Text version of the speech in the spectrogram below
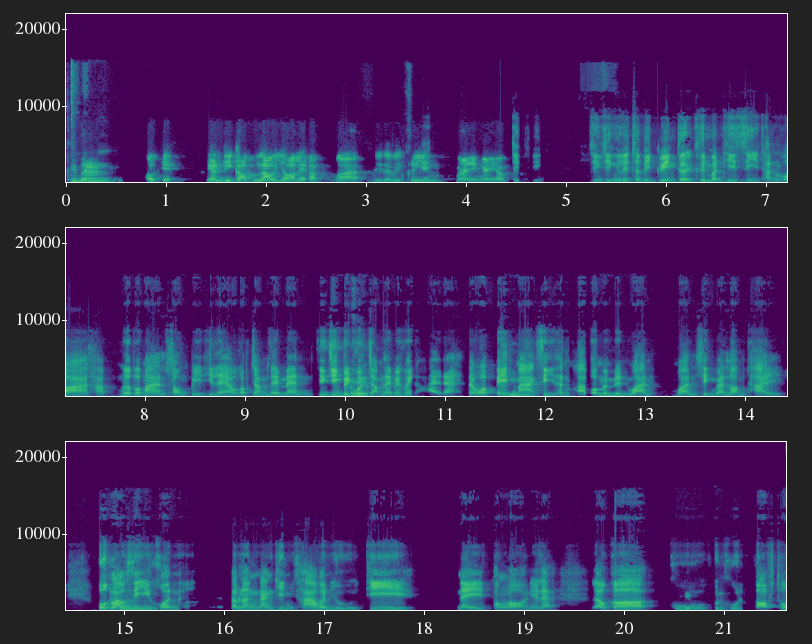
พี่เบิร์นโอเค งั้นพี่ก๊อฟเล่าย้อนเลยครับว่า Little Big Green มายังไงครับ จริงๆจริงๆ Little Big Green เกิดขึ้นวันที่ 4 ธันวาครับ เมื่อประมาณ 2 ปีที่แล้วก็จำได้แม่น จริง ๆ เป็นคนจำอะไรไม่ค่อยได้นะ แต่ว่าเป๊ะมาก 4 ธันวาเพราะมันเป็นวันวันสิ่งแวดล้อมไทย พวกเราอืมสี่คนเนอะกำลังนั่งกินข้าวกันอยู่ที่ในทองหล่อนี่แหละ แล้วก็ครูคุณครูกอล์ฟโทร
